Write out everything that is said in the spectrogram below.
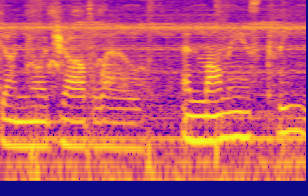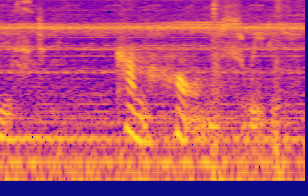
done your job well, and Mommy is pleased. Come home, sweetie.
